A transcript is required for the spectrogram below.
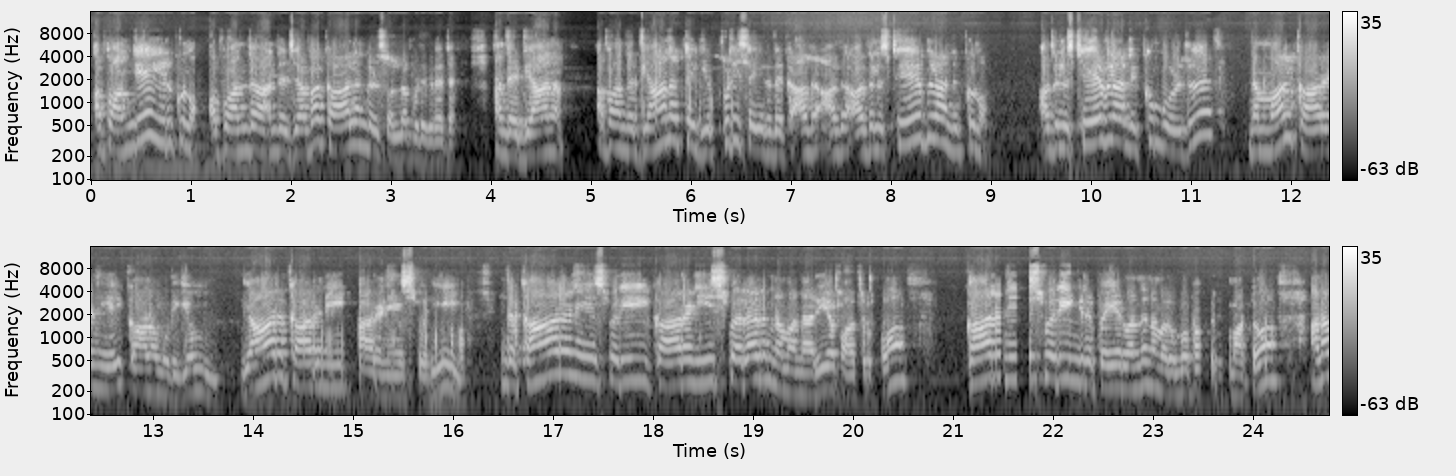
அப்ப அங்கே இருக்கணும். அப்போ அந்த அந்த ஜப காலங்கள் சொல்லப்படுகிறது. அந்த தியானம். அப்ப அந்த தியானத்தை எப்படி செய்யறதுக்கு? அது அது அதுல ஸ்டேபிளா நிக்கணும். அதுல ஸ்டேபிளா நிக்கும் பொழுது நம்மால் காரணியை காண முடியும். யாரு காரணி? காரணேஸ்வரி. இந்த காரணேஸ்வரி காரணீஸ்வரர் நம்ம நிறைய பார்த்திருப்போம். காரணேஸ்வரிங்கிற பெயர் வந்து நம்ம ரொம்ப பார்க்க மாட்டோம். ஆனா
